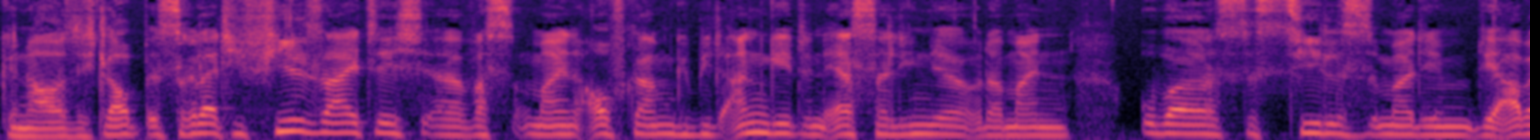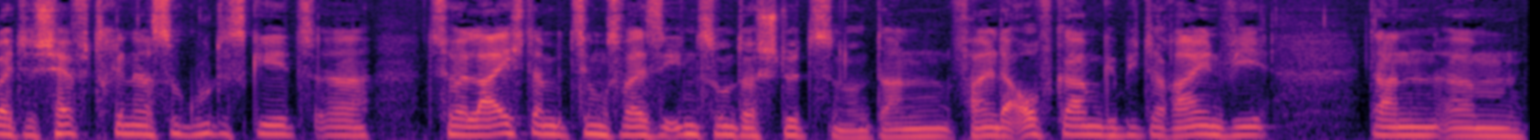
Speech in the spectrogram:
Genau, also ich glaube, es ist relativ vielseitig, äh, was mein Aufgabengebiet angeht. In erster Linie oder mein oberstes Ziel ist immer, dem, die Arbeit des Cheftrainers so gut es geht äh, zu erleichtern bzw. ihn zu unterstützen. Und dann fallen da Aufgabengebiete rein, wie dann ähm,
